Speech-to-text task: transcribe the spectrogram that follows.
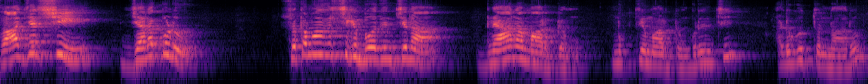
రాజర్షి జనకుడు సుఖమహర్షికి బోధించిన జ్ఞాన మార్గము ముక్తి మార్గం గురించి అడుగుతున్నారు.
